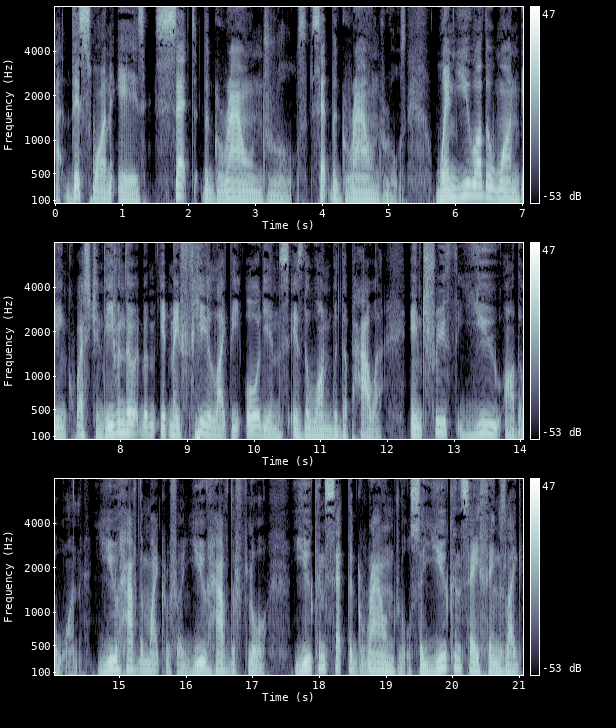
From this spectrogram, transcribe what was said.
uh, this one is set the ground rules. Set the ground rules. When you are the one being questioned, even though it, it may feel like the audience is the one with the power, in truth, you are the one. You have the microphone. You have the floor. You can set the ground rules. So you can say things like,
